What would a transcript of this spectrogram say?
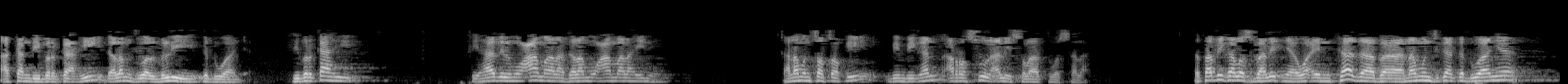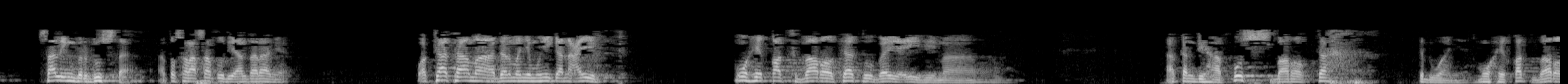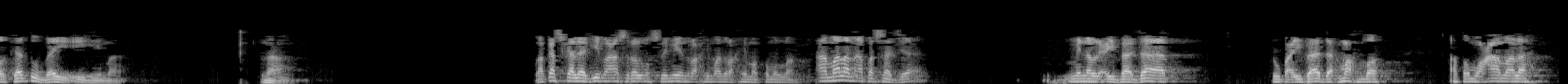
Akan diberkahi dalam jual beli keduanya. Diberkahi. Fi hadil muamalah, dalam muamalah ini. Karena mencocoki bimbingan Ar-Rasul alaihi wassalam. Tetapi kalau sebaliknya, wa in kadzaba, namun jika keduanya saling berdusta atau salah satu di antaranya. Wa katama dan menyembunyikan aib. Muhiqat barakatu bai'ihima. Akan dihapus barakah keduanya. Muhiqat barakatu bai'ihima. Nah. Maka sekali lagi ma'asyiral muslimin rahiman rahimakumullah. Amalan apa saja? Minal ibadat rupa ibadah mahdah atau muamalah.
